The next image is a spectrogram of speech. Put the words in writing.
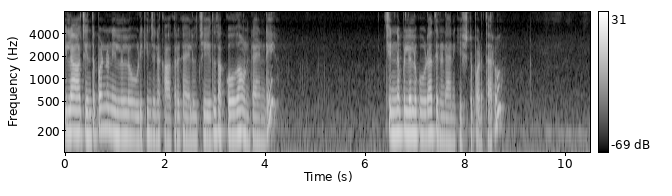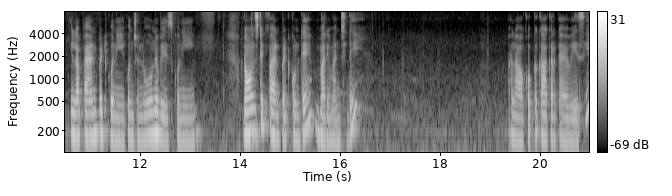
ఇలా చింతపండు నీళ్ళలో ఉడికించిన కాకరకాయలు చేదు తక్కువగా ఉంటాయండి. చిన్నపిల్లలు కూడా తినడానికి ఇష్టపడతారు. ఇలా ప్యాన్ పెట్టుకొని కొంచెం నూనె వేసుకొని నాన్ స్టిక్ ప్యాన్ పెట్టుకుంటే మరి మంచిది. అలా ఒక్కొక్క కాకరకాయ వేసి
